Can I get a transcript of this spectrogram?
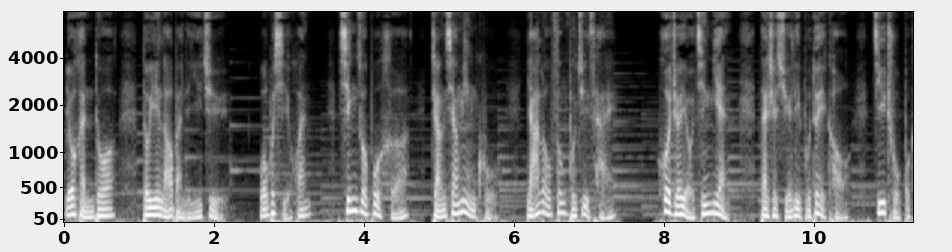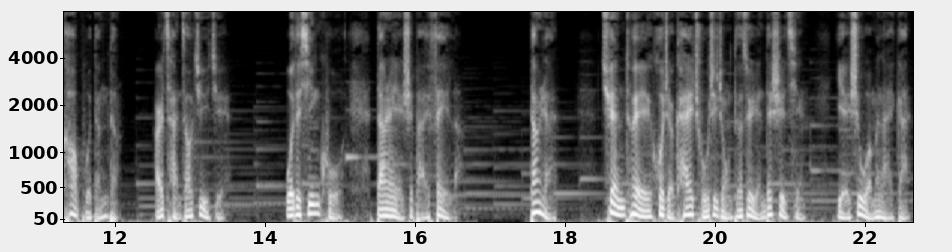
有很多都因老板的一句“我不喜欢”、“星座不合”、“长相命苦”、“牙漏风不聚财”，或者有经验但是学历不对口、基础不靠谱等等，而惨遭拒绝。我的辛苦当然也是白费了。当然，劝退或者开除这种得罪人的事情，也是我们来干，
